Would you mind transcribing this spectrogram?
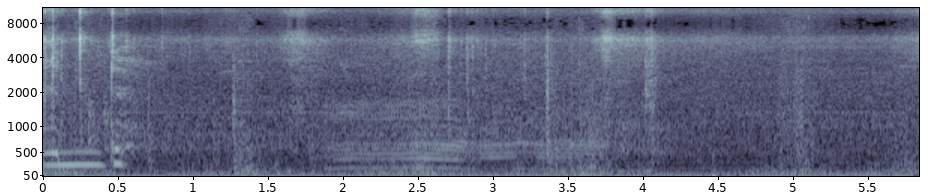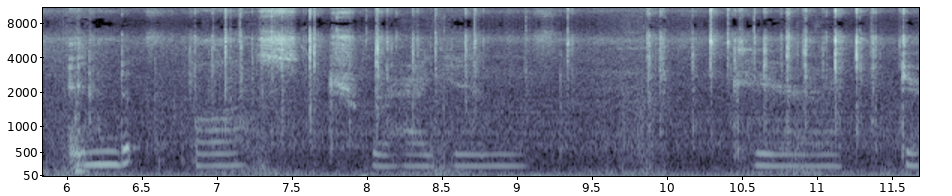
end end boss dragon character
